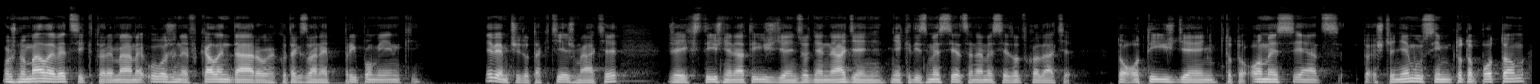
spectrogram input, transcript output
možno malé veci, ktoré máme uložené v kalendároch ako tzv. pripomienky. Neviem, či to tak tiež máte, že ich z týždňa na týždeň, zo dňa na deň, niekedy z mesiaca na mesiac odkladáte. To o týždeň, toto o mesiac, to ešte nemusím, toto potom –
